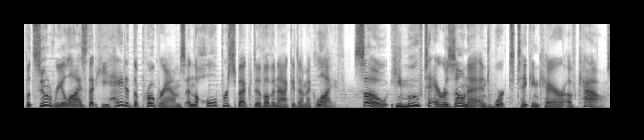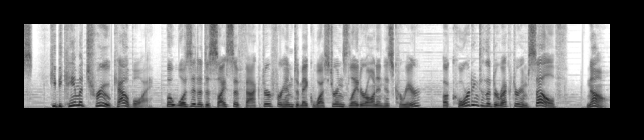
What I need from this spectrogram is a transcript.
but soon realized that he hated the programs and the whole perspective of an academic life. So, he moved to Arizona and worked taking care of cows. He became a true cowboy. But was it a decisive factor for him to make westerns later on in his career? According to the director himself, no.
